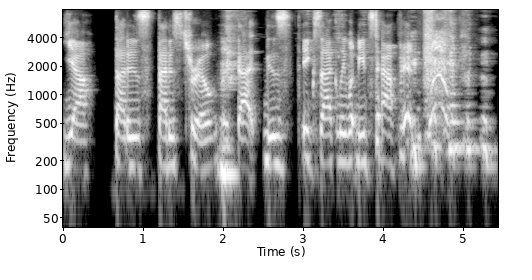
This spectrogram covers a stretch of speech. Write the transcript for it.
yeah that is that is true like that is exactly what needs to happen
